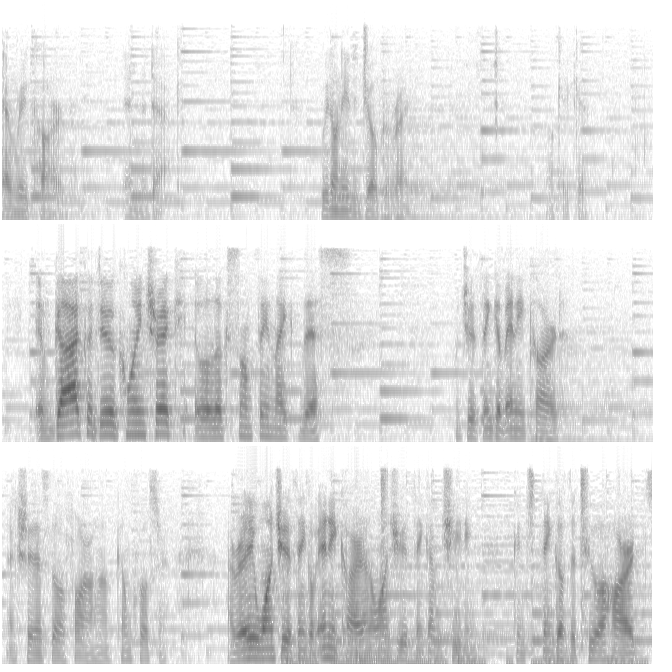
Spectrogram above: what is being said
every card in the deck? We don't need a Joker, right? Okay, good. If God could do a coin trick, it would look something like this want you to think of any card. Actually, that's a little far, huh? Come closer. I really want you to think of any card. I don't want you to think I'm cheating. You can think of the Two of Hearts,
